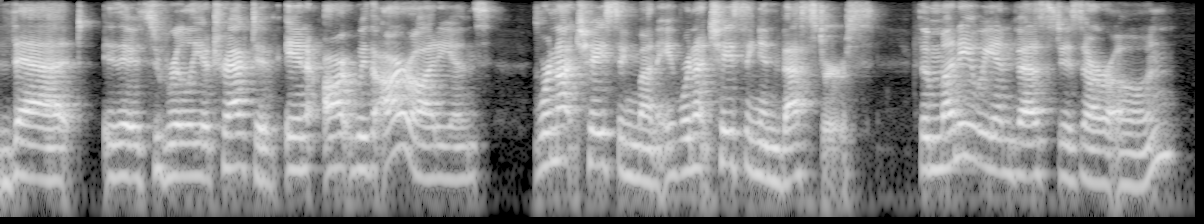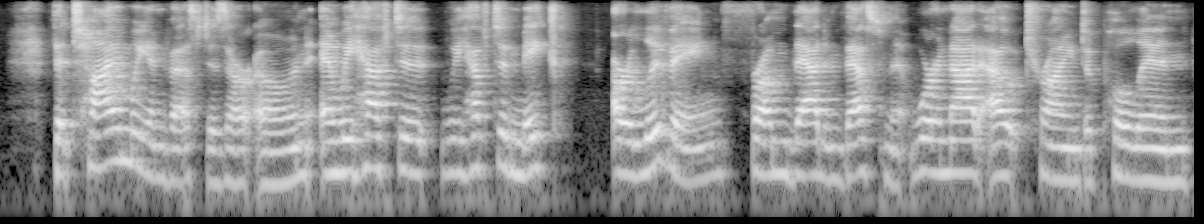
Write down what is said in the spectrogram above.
that it's really attractive. In our with our audience, we're not chasing money. We're not chasing investors. The money we invest is our own. The time we invest is our own and we have to we have to make our living from that investment. We're not out trying to pull in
